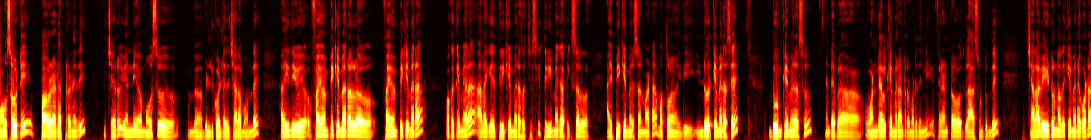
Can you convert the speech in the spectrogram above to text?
మౌస్ ఒకటి పవర్ అడాప్టర్ అనేది ఇచ్చారు. ఇవన్నీ మౌస్ బిల్డ్ క్వాలిటీ అది చాలా బాగుంది. అలాగే ఇది ఫైవ్ ఎంపీ కెమెరాలో ఫైవ్ ఎంపీ కెమెరా ఒక కెమెరా అలాగే త్రీ కెమెరాస్ వచ్చేసి three mega pixel IP cameras అనమాట మొత్తం ఇది ఇండోర్ కెమెరాసే. డూమ్ కెమెరాస్ అంటే వన్ కెమెరా అంటారు అనమాట దీన్ని. ఫ్రంట్ గ్లాస్ ఉంటుంది. చాలా వెయిట్ ఉన్నది కెమెరా కూడా.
